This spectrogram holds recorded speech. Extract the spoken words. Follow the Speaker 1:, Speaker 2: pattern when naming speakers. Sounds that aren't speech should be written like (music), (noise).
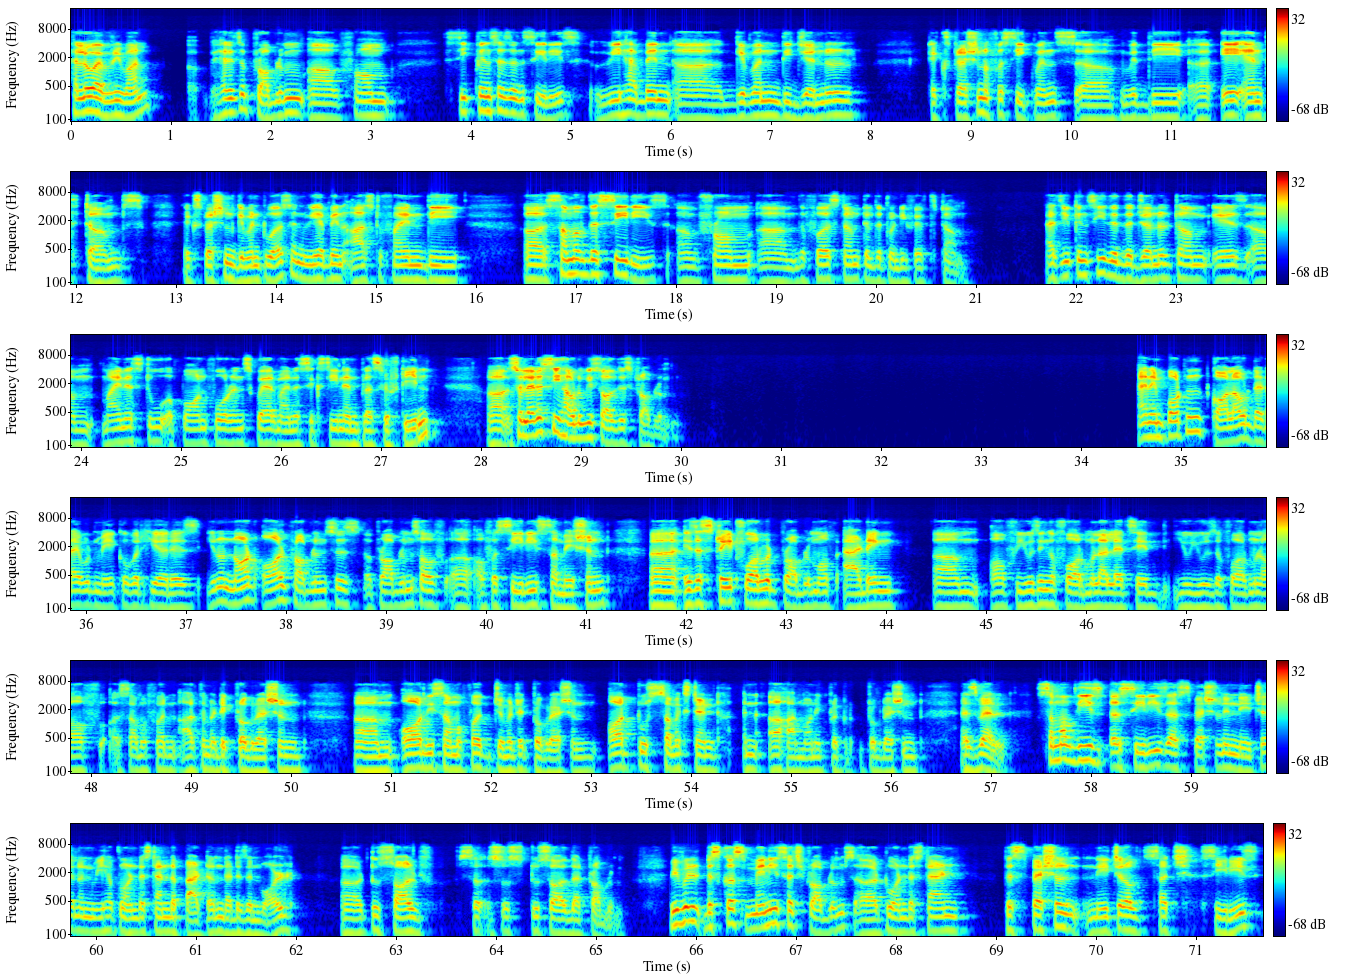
Speaker 1: Hello everyone. Uh, here is a problem uh, from sequences and series. We have been uh, given the general expression of a sequence uh, with the uh, a nth terms expression given to us, and we have been asked to find the uh, sum of the series uh, from um, the first term till the 25th term. As you can see that the general term is um, minus 2 upon 4 n square minus 16 n plus 15. Uh, so let us see how do we solve this problem. an important call out that I would make over here is, you know, not all problems is uh, problems of uh, of a series summation uh, is a straightforward problem of adding um, of using a formula. Let's say you use the formula of uh, sum of an arithmetic progression um, or the sum of a geometric progression, or to some extent an, a harmonic prog progression as well. Some of these uh, series are special in nature, and we have to understand the pattern that is involved uh, to solve so, so to solve that problem. We will discuss many such problems uh, to understand the special nature of such series,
